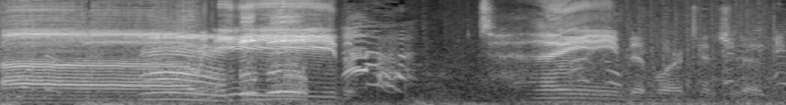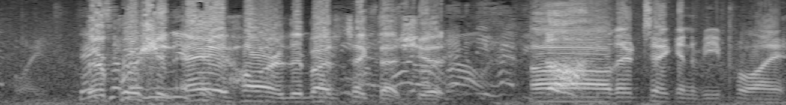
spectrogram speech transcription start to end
Uh, we Mm, need tiny bit more attention at B point. They're pushing A hard. They're about to take that shit. Oh, they're taking a B point.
